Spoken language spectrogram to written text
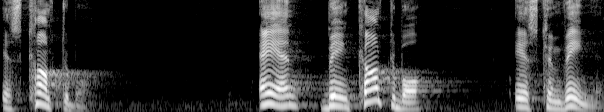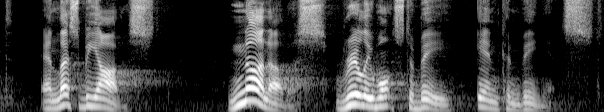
is comfortable. And being comfortable is convenient. And let's be honest, None of us really wants to be inconvenienced.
